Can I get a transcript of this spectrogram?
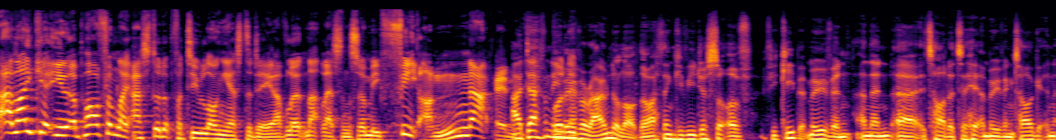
I like it. You know, apart from like I stood up for too long yesterday, and I've learnt that lesson. So my feet are napping. I definitely But, uh, move around a lot, though. I think if you just sort of if you keep it moving, and then uh, it's harder to hit a moving target, isn't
